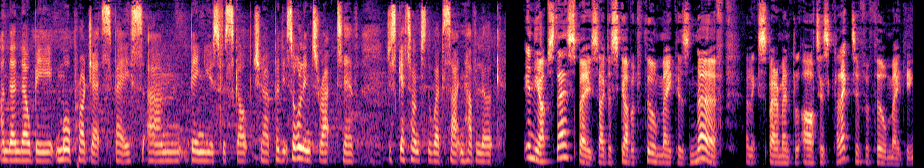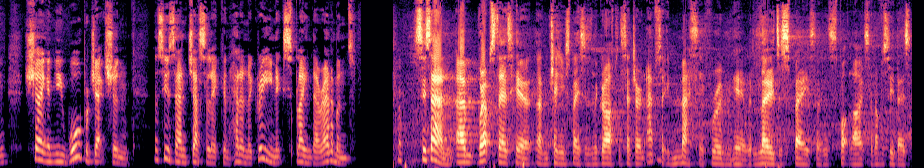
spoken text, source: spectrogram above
and then there'll be more project space um, being used for sculpture, but it's all interactive. Just get onto the website and have a look. In the upstairs space, I discovered filmmakers Nerf, an experimental artist collective for filmmaking, showing a new wall projection, and Suzanne Jasalik and Helena Green explained their element. Suzanne, um, we're upstairs here, um, changing spaces in the Grafton Centre, an absolutely massive room here with loads of space and spotlights, and obviously there's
